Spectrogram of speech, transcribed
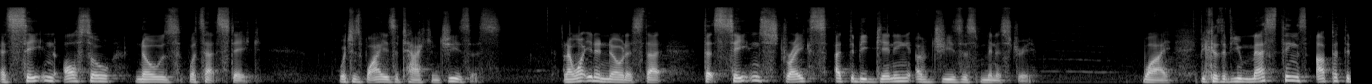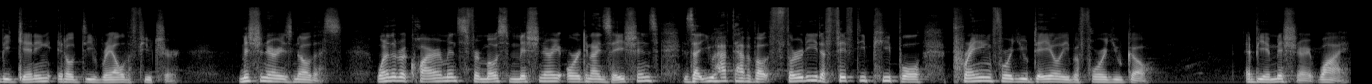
And Satan also knows what's at stake, which is why he's attacking Jesus. And I want you to notice that, that Satan strikes at the beginning of Jesus' ministry. Why? Because if you mess things up at the beginning, it'll derail the future. Missionaries know this. One of the requirements for most missionary organizations is that you have to have about 30 to 50 people praying for you daily before you go and be a missionary. Why?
